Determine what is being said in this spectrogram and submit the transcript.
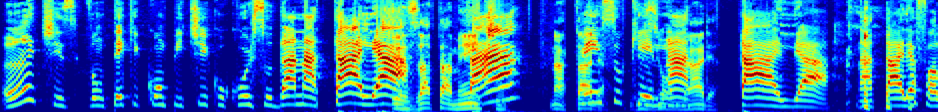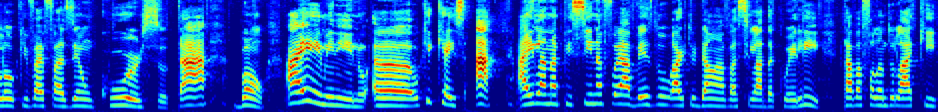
Antes vão ter que competir com o curso da Natália. exatamente. Tá? Natália, Penso que visionária. Natália. Natália falou que vai fazer um curso, tá? Bom, aí, menino, ah, o que que é isso? Ah, aí lá na piscina foi a vez do Arthur dar uma vacilada com ele. Tava falando lá que,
